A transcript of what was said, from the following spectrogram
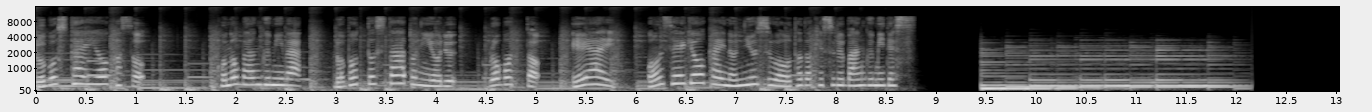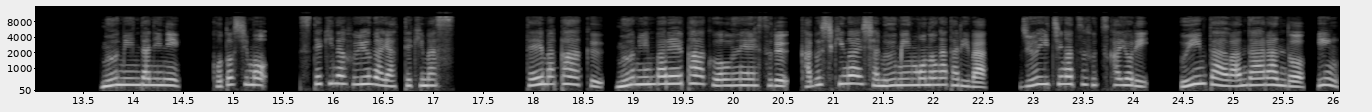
ロボスタへようこそ。この番組は、ロボットスタートによる、ロボット、AI、音声業界のニュースをお届けする番組です。ムーミン谷に、今年も、素敵な冬がやってきます。テーマパーク、ムーミンバレーパークを運営する株式会社ムーミン物語は、11月2日より、ウィンターワンダーランド in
